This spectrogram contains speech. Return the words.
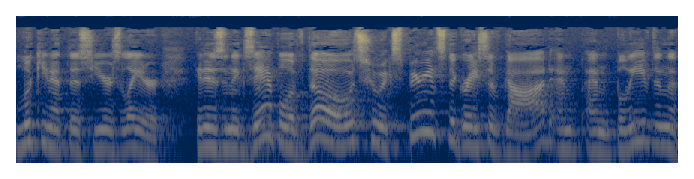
looking at this years later. It is an example of those who experienced the grace of God and, and believed in the,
